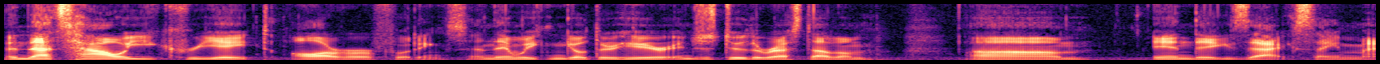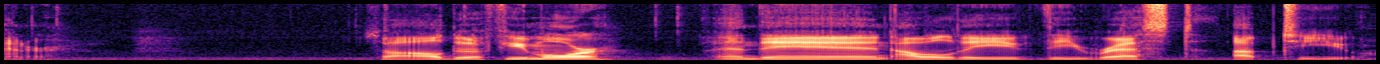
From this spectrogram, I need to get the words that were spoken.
And that's how you create all of our footings. And then we can go through here and just do the rest of them um, in the exact same manner. So I'll do a few more and then I will leave the rest up to you.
